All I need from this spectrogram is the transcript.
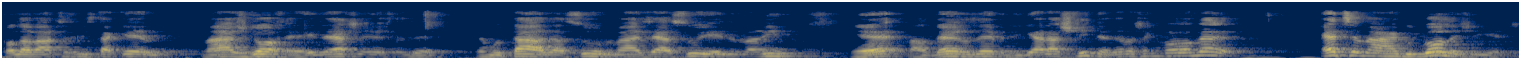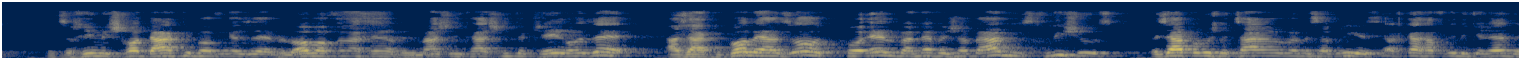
כל דבר צריך להסתכל, מה השגוחה, איך שיש לזה, זה מותר, זה אסור, מה זה עשוי, איזה דברים, ועל דרך זה, בניגיע להשחיתה, זה מה שכבר אומר, עצם ההגבולה שיש. וצריכים לשחוט דווקא באופן כזה ולא באופן אחר ומה שנקרא שחית הקשיר וזה אז הגבולה הזאת פועל בנפש הבאמיס חלישוס וזה הפירוש בצער ובמסבריאס ככה פרידיקי רבה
